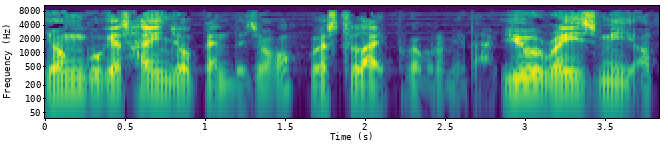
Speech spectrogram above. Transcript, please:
영국의 4인조 밴드죠. Westlife가 부릅니다. You Raise Me Up.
